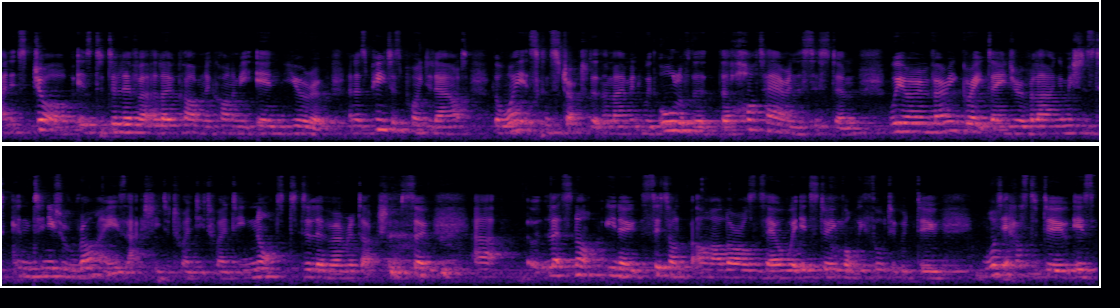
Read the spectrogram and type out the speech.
and its job is to deliver a low carbon economy in Europe. And as Peter's pointed out, the way it's constructed at the moment, with all of the, the hot air in the system, we are in very great danger of allowing emissions to continue to rise actually to 2020, not to deliver a reduction. So uh, let's not, you know, sit on, on our laurels and say, oh, it's doing what we thought it would do. What it has to do is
